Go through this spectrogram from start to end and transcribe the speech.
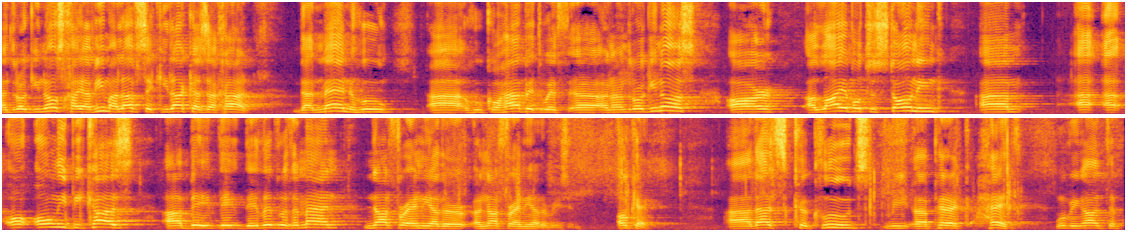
Androginos chayavim alav sekila kazachar. That men who, uh, who cohabit with uh, an androgynos are uh, liable to stoning um, uh, only because uh, they, they, they lived with a man, not for any other, uh, not for any other reason. Okay, uh, that concludes uh, Perek Het. Moving on to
